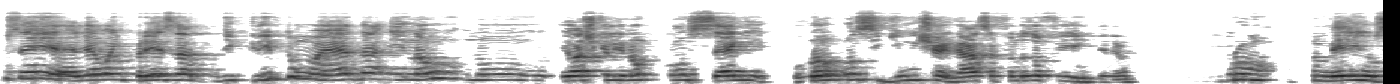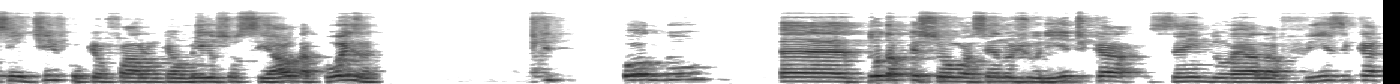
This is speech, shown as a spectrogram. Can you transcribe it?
não sei, ele é uma empresa de criptomoeda e não, não eu acho que ele não consegue, ou não conseguiu enxergar essa filosofia, entendeu? Para o meio científico, que eu falo que é o meio social da coisa, que todo, é, toda pessoa, sendo jurídica, sendo ela física,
